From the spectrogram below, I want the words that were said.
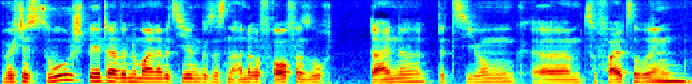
Möchtest du später, wenn du mal in einer Beziehung bist, dass eine andere Frau versucht, deine Beziehung ähm, zu Fall zu bringen?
